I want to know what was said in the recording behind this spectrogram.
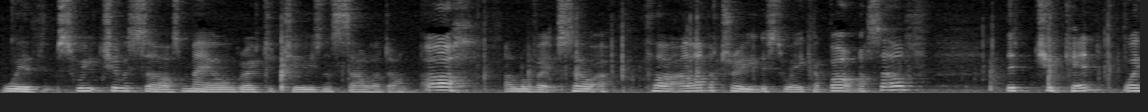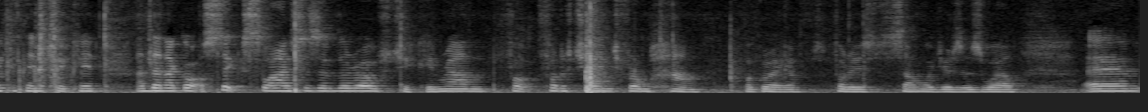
with sweet chili sauce, mayo and grated cheese and salad on. Oh, I love it. So I thought I'll have a treat this week. I bought myself the chicken, wafer thin chicken, and then I got six slices of the roast chicken rather for, for a change from ham for Graham for his sandwiches as well. Um,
